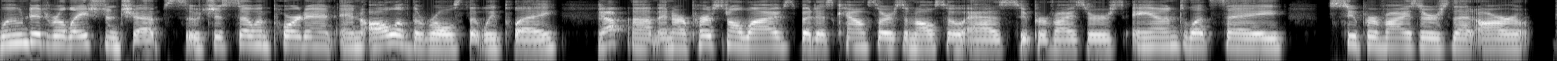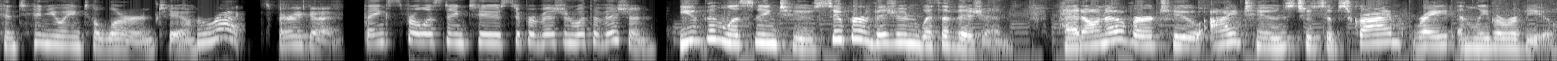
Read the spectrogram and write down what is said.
wounded relationships, which is so important in all of the roles that we play Yep. um, in our personal lives, but as counselors and also as supervisors, and let's say supervisors that are continuing to learn too. Correct. Very good. Thanks for listening to Supervision with a Vision. You've been listening to Supervision with a Vision. Head on over to iTunes to subscribe, rate, and leave a review.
